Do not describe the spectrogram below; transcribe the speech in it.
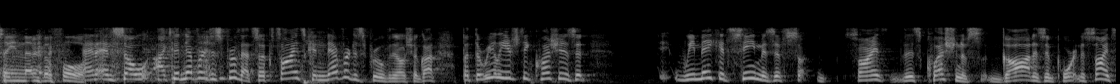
seen that before. And, and so I could never disprove that. So science can never disprove the notion of God. But the really interesting question is that we make it seem as if science, this question of God is important to science.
